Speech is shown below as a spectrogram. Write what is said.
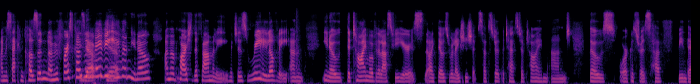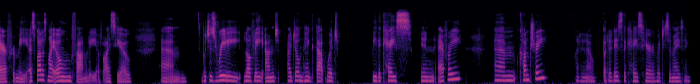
I'm a second cousin. I'm a first cousin, yeah, maybe yeah. even, you know, I'm a part of the family, which is really lovely. And, you know, the time over the last few years, like those relationships have stood the test of time. And those orchestras have been there for me, as well as my own family of ICO, um, which is really lovely. And I don't think that would be the case in every um, country. I don't know, but it is the case here, which is amazing.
